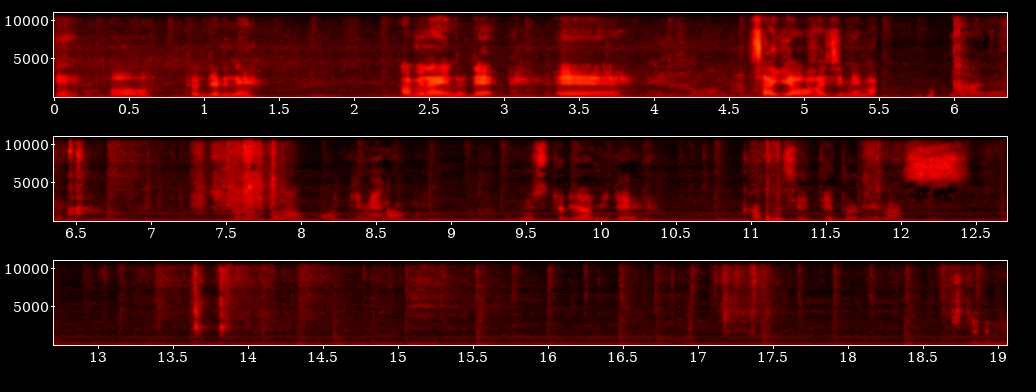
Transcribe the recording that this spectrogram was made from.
ねおお飛んでるね。危ないので、えー作業を始めます。今ねちょっとねこの大きめの虫取り網でかぶせて取ります来てるね。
